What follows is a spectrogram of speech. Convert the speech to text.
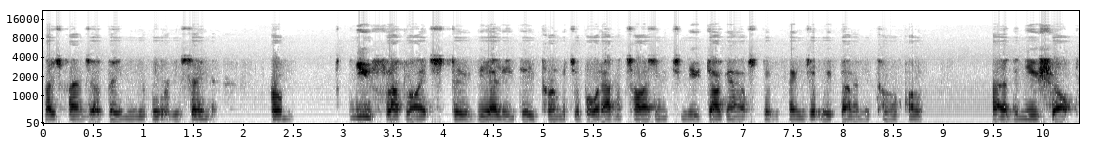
Those fans that have been in have already seen it. From new floodlights to the LED perimeter board advertising to new dugouts to the things that we've done in the car park, uh, the new shop.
